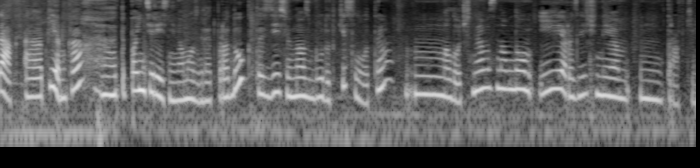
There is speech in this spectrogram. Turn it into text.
Так, э, пенка. Это поинтереснее, на мой взгляд, продукт. Здесь у нас будут кислоты, молочные в основном, и различные травки,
